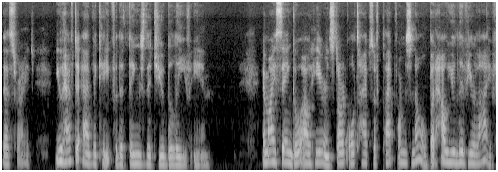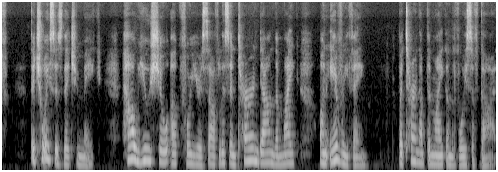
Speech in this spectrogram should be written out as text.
That's right. You have to advocate for the things that you believe in. Am I saying go out here and start all types of platforms? No, but how you live your life, the choices that you make, how you show up for yourself. Listen, turn down the mic on everything, but turn up the mic on the voice of God.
